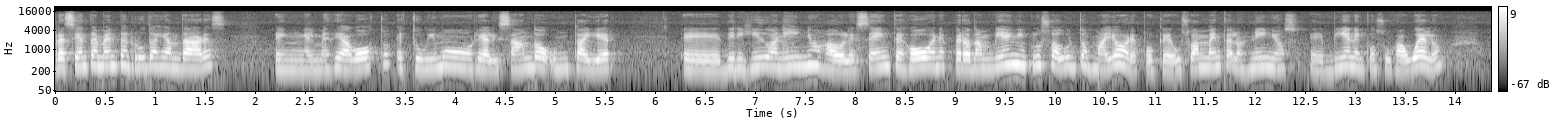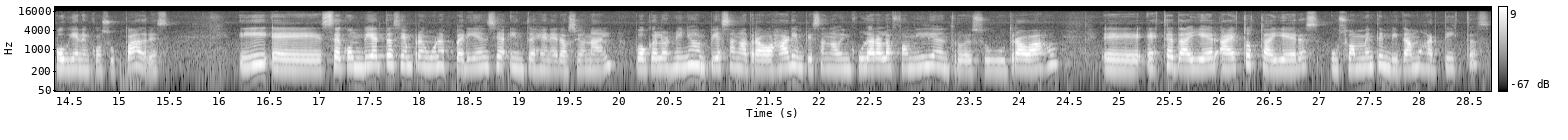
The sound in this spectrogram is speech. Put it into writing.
Recientemente en Rutas y Andares, en el mes de agosto, estuvimos realizando un taller dirigido a niños, adolescentes, jóvenes, pero también incluso adultos mayores, porque usualmente los niños vienen con sus abuelos o vienen con sus padres y eh, se convierte siempre en una experiencia intergeneracional porque los niños empiezan a trabajar y empiezan a vincular a la familia dentro de su trabajo. Eh, este taller, a estos talleres usualmente invitamos artistas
